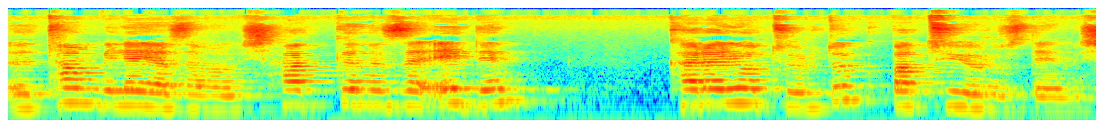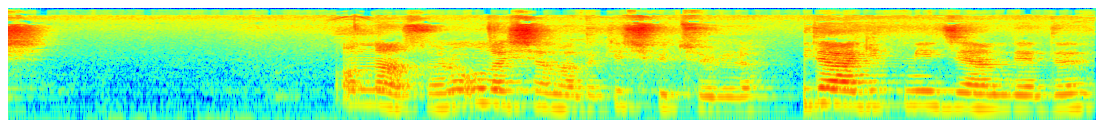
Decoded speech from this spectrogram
E, tam bile yazamamış. Hakkınızı edin. Karaya oturduk batıyoruz demiş. Ondan sonra ulaşamadık hiçbir türlü. Bir daha gitmeyeceğim dedi.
